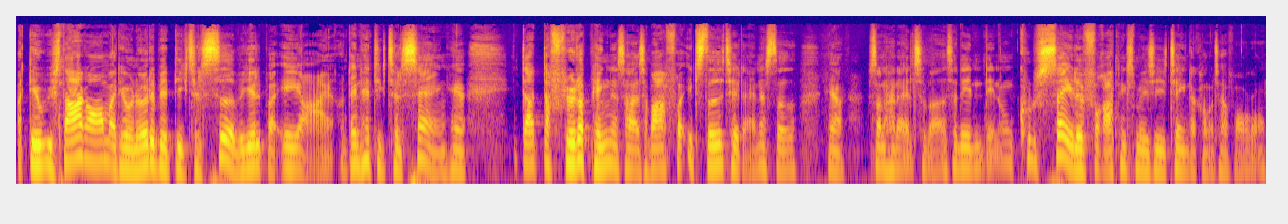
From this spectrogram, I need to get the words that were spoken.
og det, vi snakker om, at det er noget, der bliver digitaliseret ved hjælp af AI. Og den her digitalisering her, der, der flytter pengene sig altså bare fra et sted til et andet sted. Her. Sådan har det altid været. Så det er, det er nogle kolossale forretningsmæssige ting, der kommer til at foregå.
